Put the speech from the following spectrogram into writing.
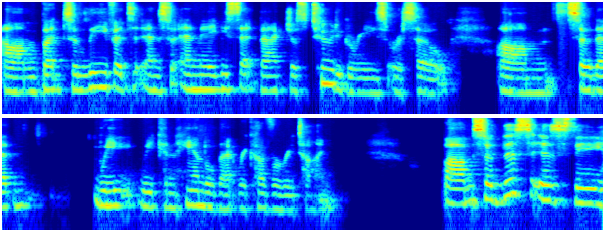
um, but to leave it and, and maybe set back just two degrees or so, um, so that we, we can handle that recovery time. Um, so this is the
